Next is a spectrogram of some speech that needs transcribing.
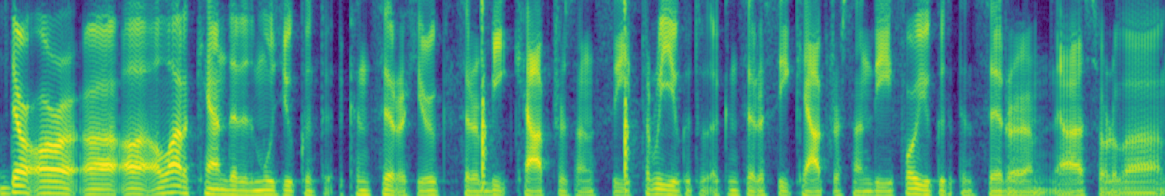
there are uh, a lot of candidate moves you could consider here. You consider b captures on c3. You could consider c captures on d4. You could consider uh, sort of a,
